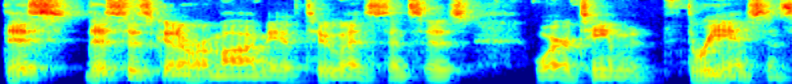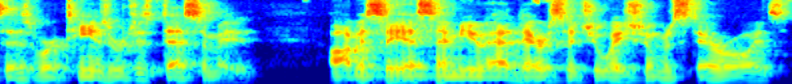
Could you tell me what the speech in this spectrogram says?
This this is going to remind me of two instances where team three instances where teams were just decimated. Obviously, SMU had their situation with steroids,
